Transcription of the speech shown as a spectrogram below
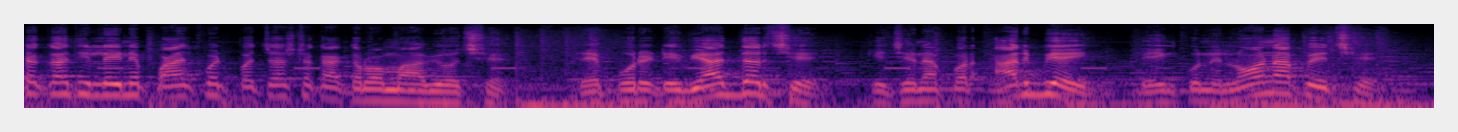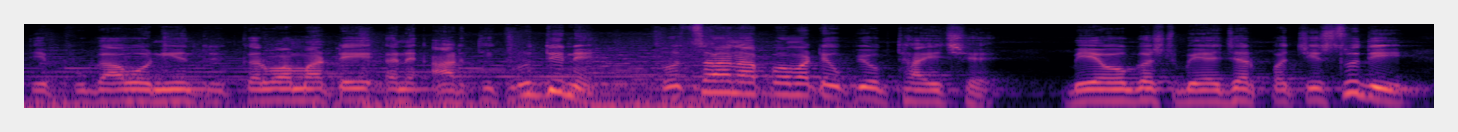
ટકાથી લઈને પાંચ પોઈન્ટ પચાસ ટકા કરવામાં આવ્યો છે. રેપો રેટ એ વ્યાજ દર છે કે જેના પર આરબીઆઈ બેન્કોને લોન આપે છે. તે ફુગાવો નિયંત્રિત કરવા માટે અને આર્થિક વૃદ્ધિને પ્રોત્સાહન આપવા માટે ઉપયોગ થાય છે. બે ઓગસ્ટ બે હજાર પચીસ સુધી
